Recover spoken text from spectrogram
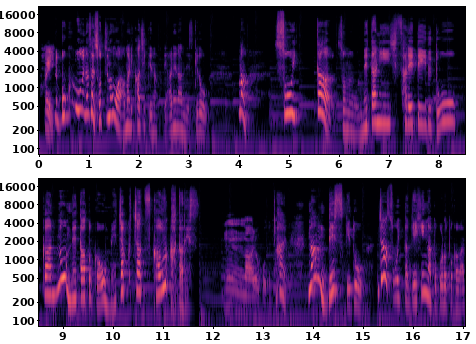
はいで。僕ごめんなさい、そっちの方はあまりかじってなくてあれなんですけど、まあ、そういった、そのネタにされている動画のネタとかをめちゃくちゃ使う方です。うん、なるほどな。はい。なんですけど、じゃあそういった下品なところとかが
